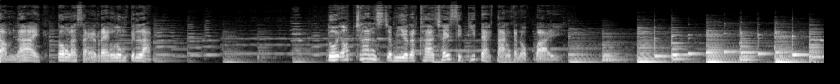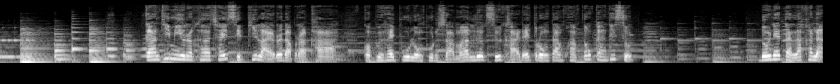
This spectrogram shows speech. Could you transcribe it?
ต่ำได้ ต้องอาศัยแรงลมเป็นหลัก โดย Options จะมีราคาใช้สิทธิ์ที่แตกต่างกันออกไป การที่มีราคาใช้สิทธิ์ที่หลายระดับราคา ก็เพื่อให้ผู้ลงทุนสามารถเลือกซื้อขายได้ตรงตามความต้องการที่สุด โดยในแต่ละขณะ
